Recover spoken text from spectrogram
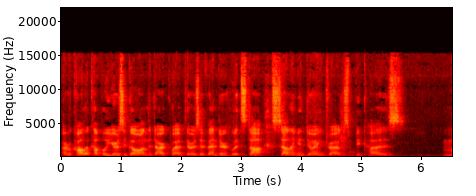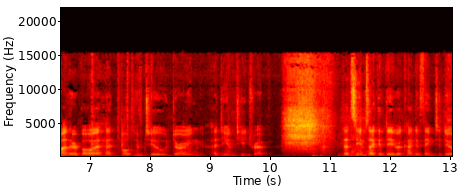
I recall a couple years ago on the dark web, there was a vendor who had stopped selling and doing drugs because Mother Boa had told him to during a DMT trip. That seems like a Deva kind of thing to do.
